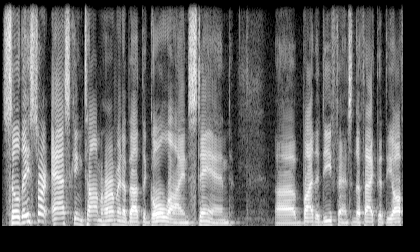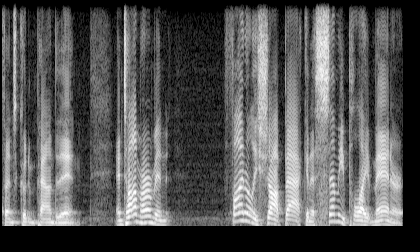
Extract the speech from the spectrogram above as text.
So they start asking Tom Herman about the goal line stand uh, by the defense and the fact that the offense couldn't pound it in. And Tom Herman finally shot back in a semi polite manner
